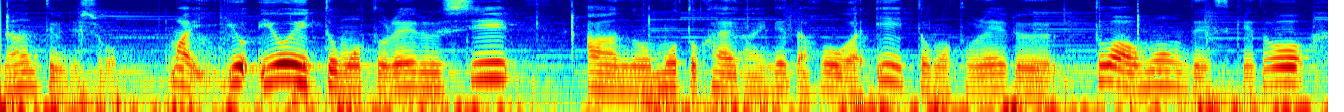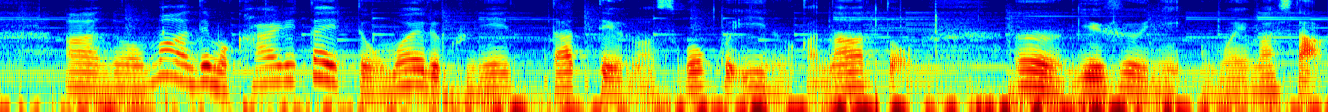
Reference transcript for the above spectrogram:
何て言うんでしょうまあ良いとも取れるしあのもっと海外に出た方がいいとも取れるとは思うんですけどあのまあでも帰りたいって思える国だっていうのはすごくいいのかなと、うん、いうふうに思いました。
